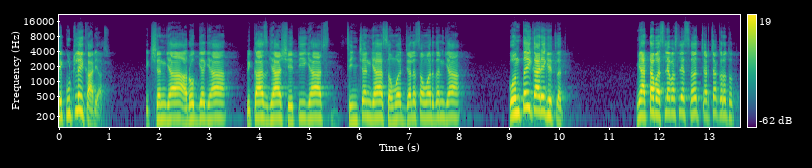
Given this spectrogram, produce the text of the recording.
ते कुठलंही कार्य असो शिक्षण घ्या आरोग्य घ्या विकास घ्या शेती घ्या सिंचन घ्या संव जलसंवर्धन घ्या कोणतंही कार्य घेतलं मी आता बसल्या बसल्या सहज चर्चा करत होतो.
